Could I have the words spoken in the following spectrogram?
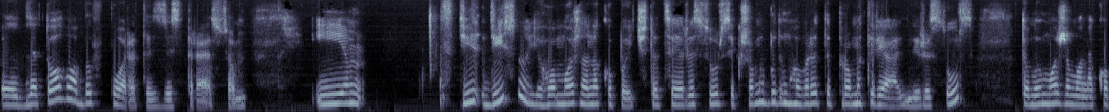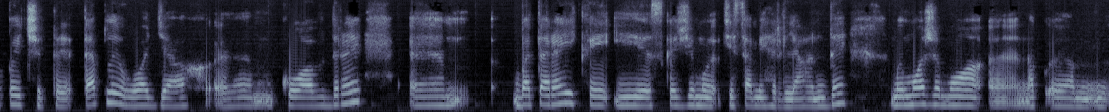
е, для того, аби впоратись зі стресом. І дійсно його можна накопичити. Цей ресурс, якщо ми будемо говорити про матеріальний ресурс, то ми можемо накопичити теплий одяг, ем, ковдри. Батарейки і, скажімо, ті самі гірлянди, ми можемо е, ем,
